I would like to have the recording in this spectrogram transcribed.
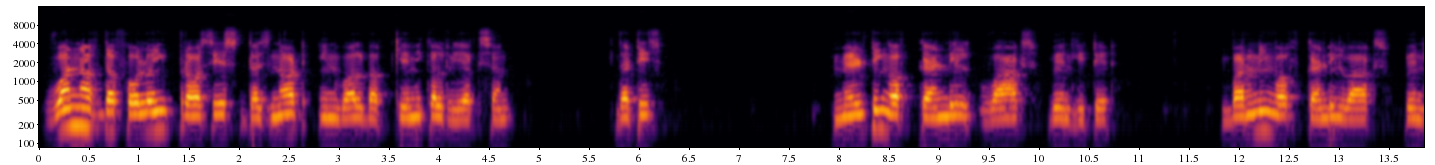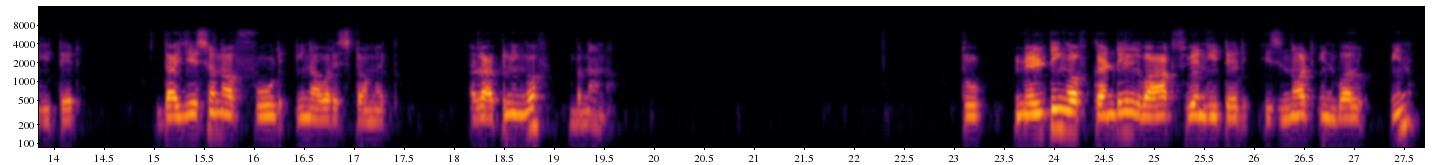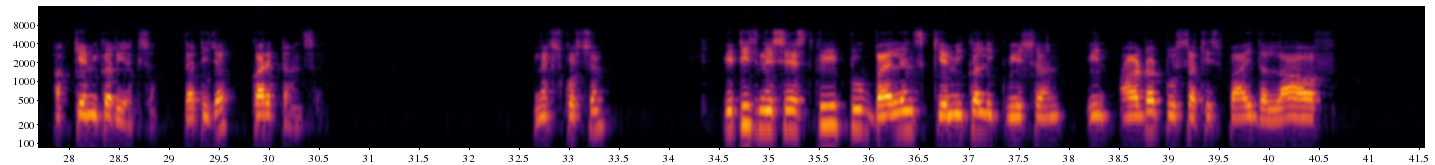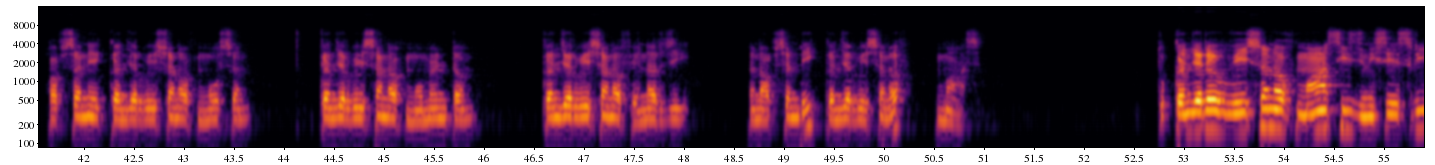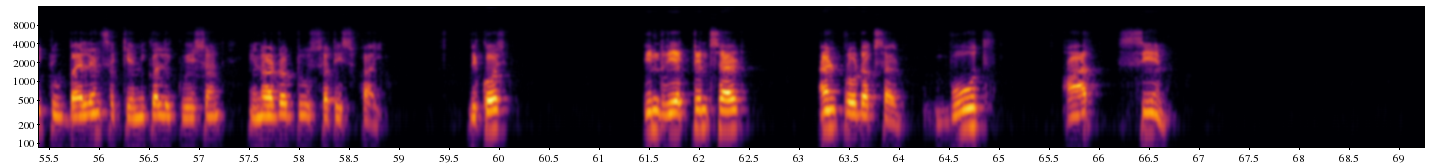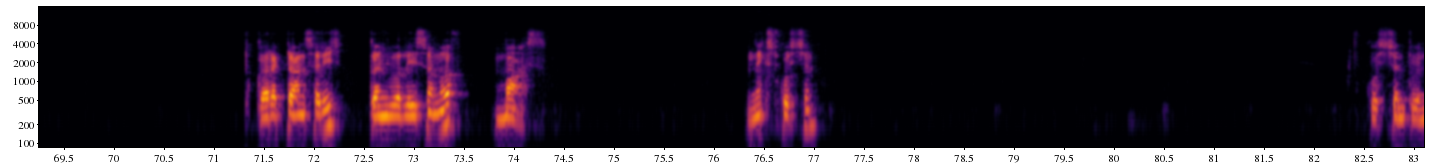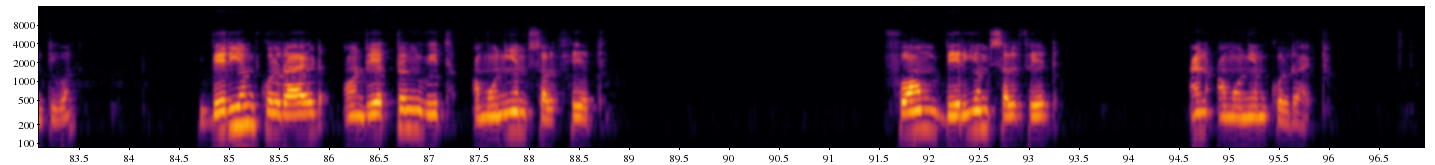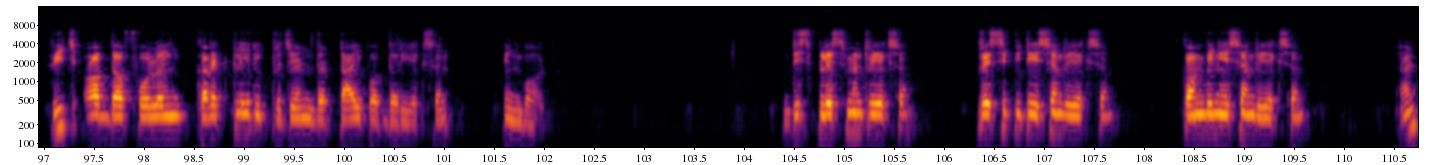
One of the following process does not involve a chemical reaction that is melting of candle wax when heated, burning of candle wax when heated, digestion of food in our stomach, ripening of banana. So melting of candle wax when heated is not involved in a chemical reaction. That is a correct answer. Next question. It is necessary to balance chemical equation in order to satisfy the law of option A, conservation of motion, conservation of momentum, conservation of energy, and option D conservation of mass. So conservation of mass is necessary to balance a chemical equation in order to satisfy because in reactant side and product side both are same. The correct answer is conservation of mass. Next question. Question 21. Barium chloride on reacting with ammonium sulfate form barium sulfate and ammonium chloride. Which of the following correctly represent the type of the reaction involved? Displacement reaction, precipitation reaction, combination reaction and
